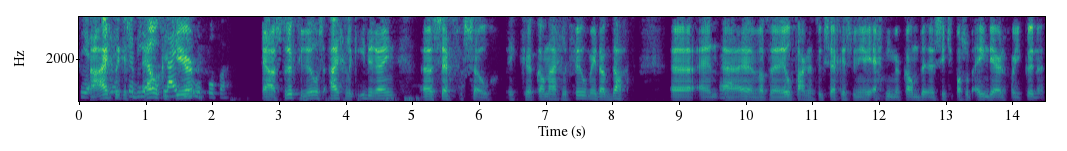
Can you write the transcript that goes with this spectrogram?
Die, Nou, eigenlijk is die elke keer- oppoppen. Ja, structureel is eigenlijk iedereen eh, zegt van zo, ik eh, kan eigenlijk veel meer dan ik dacht. En Ja. wat we heel vaak natuurlijk zeggen is, wanneer je echt niet meer kan, de- zit je pas op een derde van je kunnen.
